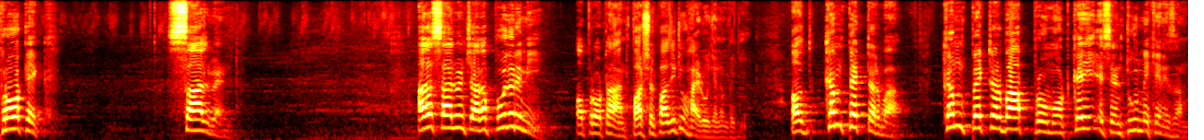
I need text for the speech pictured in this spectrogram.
प्रोटेक सॉल्वेंट अगर सॉल्वेंट चाहे पोलर मी और प्रोटॉन पार्शियल पॉजिटिव हाइड्रोजन बगी और कंपेक्टर बा कंपेक्टर बा प्रोमोट कई S N two mechanism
